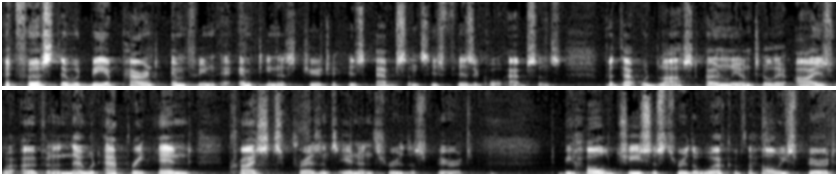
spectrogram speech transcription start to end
At first, there would be apparent emptiness due to his absence, his physical absence, but that would last only until their eyes were open and they would apprehend Christ's presence in and through the Spirit. Behold Jesus through the work of the Holy Spirit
